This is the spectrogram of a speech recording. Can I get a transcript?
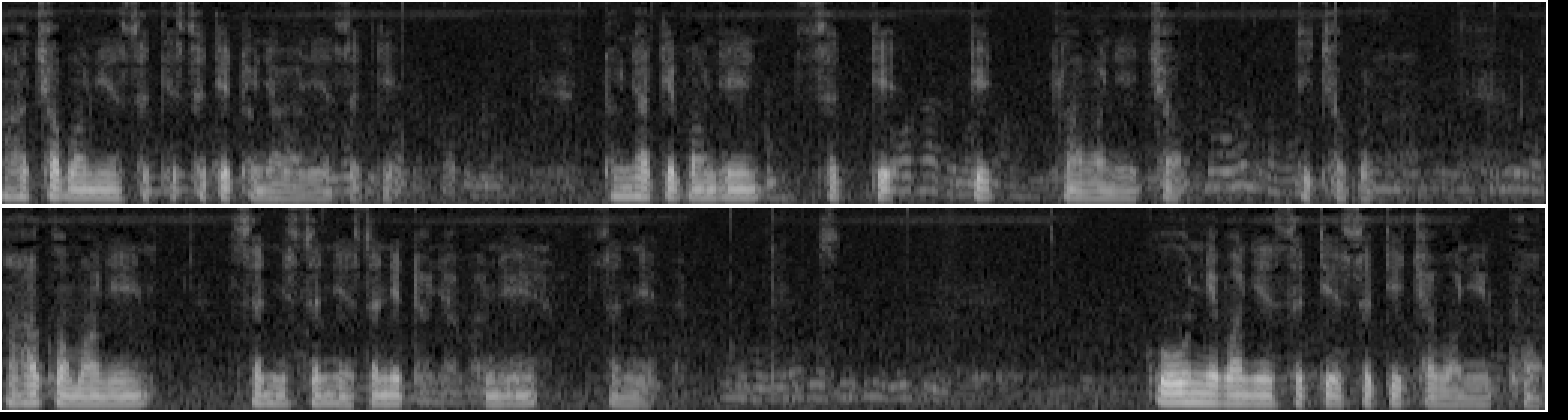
အား6ပေါင်းချင်း17 17တုံညာပေါင်းချင်း17တုံညာ1ပေါင်းချင်း17 1ငါးပေါင်းချင်း6 1 6ပေါင်းအားခွန်ပေါင်းချင်း စနစ်စနစ်စနစ်တုံညာပေါင်းချင်းစနစ်ကိုနှစ်ပေါင်းချင်း17 17 6ပေါင်းချင်းခွန်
